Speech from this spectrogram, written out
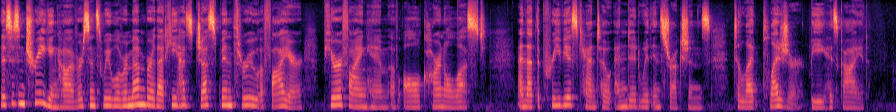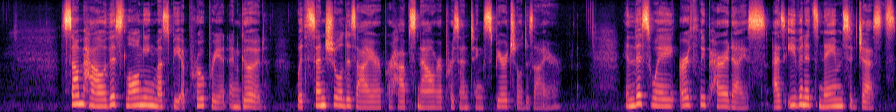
This is intriguing, however, since we will remember that he has just been through a fire purifying him of all carnal lust and that the previous canto ended with instructions to let pleasure be his guide. Somehow, this longing must be appropriate and good, with sensual desire perhaps now representing spiritual desire. In this way, earthly paradise, as even its name suggests,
